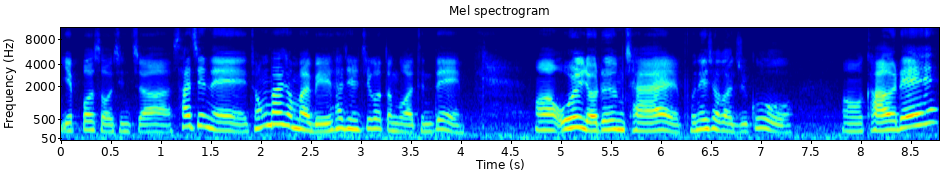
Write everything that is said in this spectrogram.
예뻐서 진짜 사진에 정말 정말 매일 사진을 찍었던 것 같은데 어, 올 여름 잘 보내셔가지고 어, 가을에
